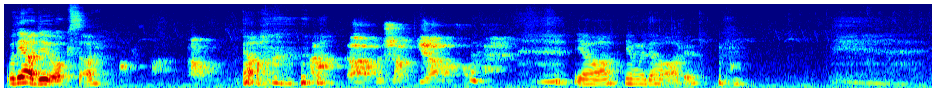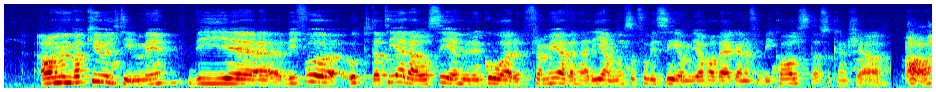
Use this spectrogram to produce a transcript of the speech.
Och det har du också. Ja. Ja, Ja, Jag försöker i alla fall. ja, jo men det har du. Ja men vad kul Timmy. Vi, eh, vi får uppdatera och se hur det går framöver här igen och så får vi se om jag har vägarna förbi Karlstad så kanske jag... Ja,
